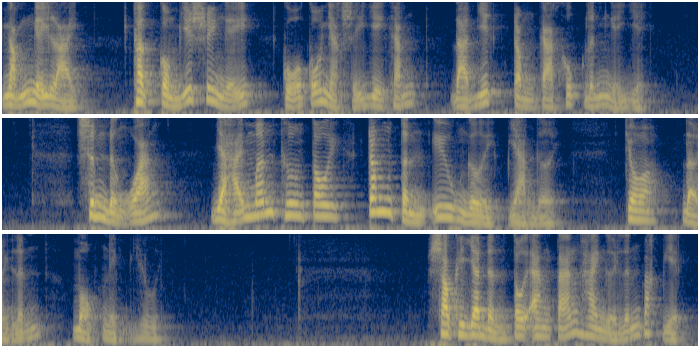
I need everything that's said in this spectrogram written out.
ngẫm nghĩ lại, thật cùng với suy nghĩ của cố nhạc sĩ Di Khánh đã viết trong ca khúc Lính Nghĩ Gì. Xin đừng oán và hãy mến thương tôi trong tình yêu người và người, cho đời lính một niềm vui. Sau khi gia đình tôi an táng hai người lính Bắc Việt,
